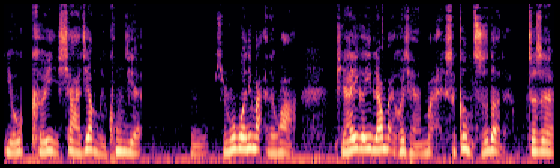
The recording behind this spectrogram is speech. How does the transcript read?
有可以下降的空间。嗯，如果你买的话，便宜个一两百块钱买是更值得的。这是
